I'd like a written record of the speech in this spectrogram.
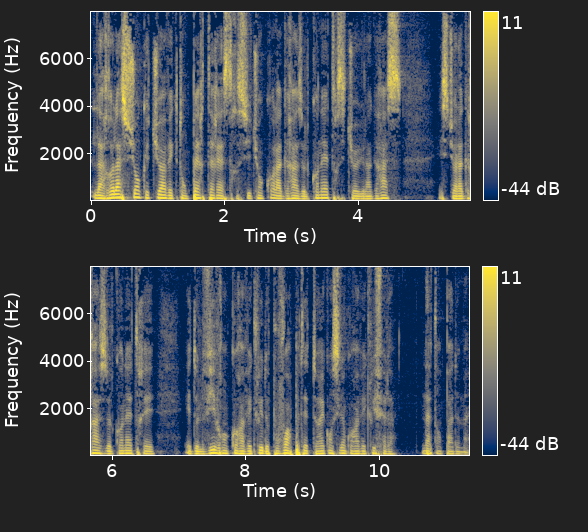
la relation que tu as avec ton Père terrestre, si tu as encore la grâce de le connaître, si tu as eu la grâce, et si tu as la grâce de le connaître et, de le vivre encore avec lui, de pouvoir peut-être te réconcilier encore avec lui, fais-le. N'attends pas demain.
